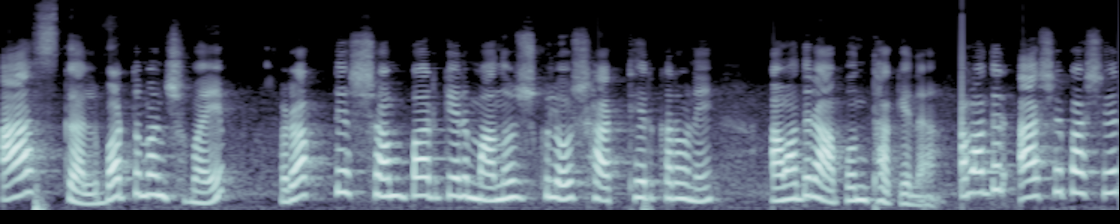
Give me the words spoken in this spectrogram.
আজকাল বর্তমান সময়ে রক্তের সম্পর্কের মানুষগুলো স্বার্থের কারণে আমাদের আপন থাকে না। আমাদের আশেপাশের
